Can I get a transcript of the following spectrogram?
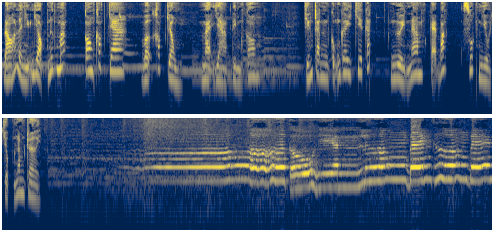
Đó là những giọt nước mắt con khóc cha, vợ khóc chồng, mẹ già tìm con. Chiến tranh cũng gây chia cách người Nam kẻ Bắc suốt nhiều chục năm trời. Cầu hiền lương bên thương bên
